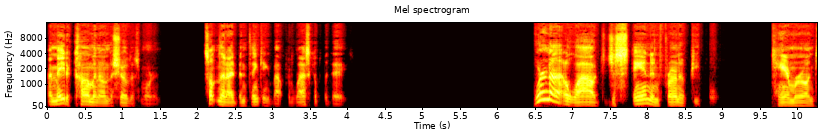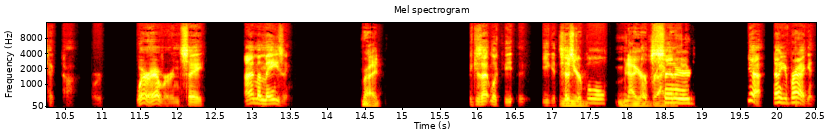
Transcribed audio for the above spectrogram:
I made a comment on the show this morning, something that I'd been thinking about for the last couple of days we're not allowed to just stand in front of people, camera on TikTok or wherever, and say, I'm amazing. Right. Because that look e- egotistical, you're, now you're centered. Yeah, now you're bragging.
